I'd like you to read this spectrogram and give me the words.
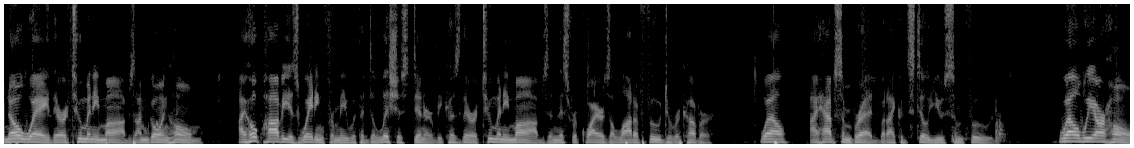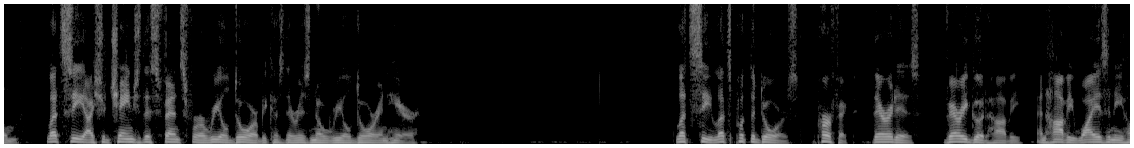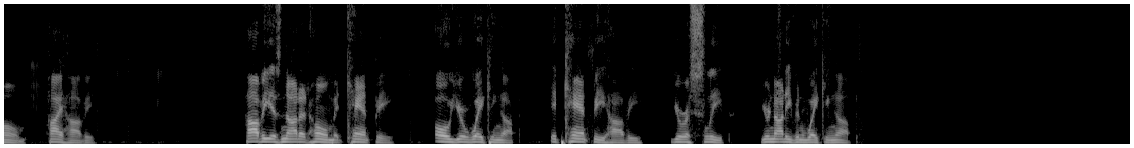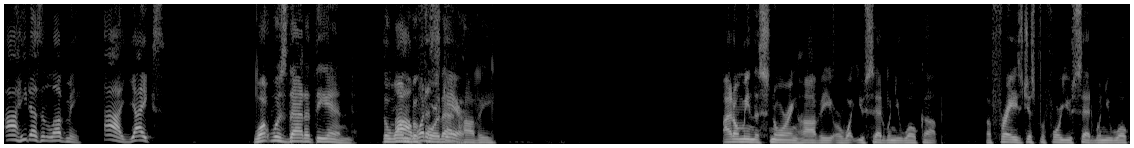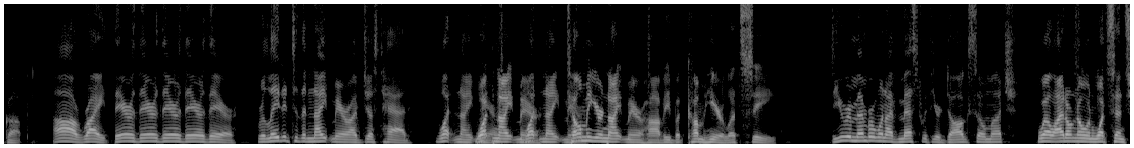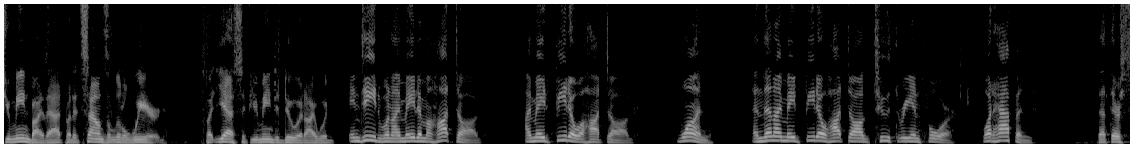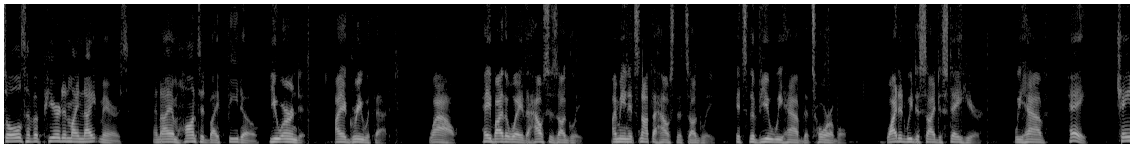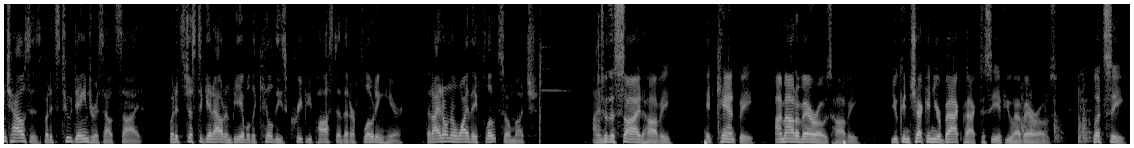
No way, there are too many mobs. I'm going home. I hope Javi is waiting for me with a delicious dinner because there are too many mobs and this requires a lot of food to recover. Well, I have some bread, but I could still use some food. Well, we are home. Let's see, I should change this fence for a real door because there is no real door in here. Let's see, let's put the doors. Perfect. There it is. Very good, Javi. And Javi, why isn't he home? Hi, Javi. Javi is not at home. It can't be. Oh, you're waking up. It can't be, Javi. You're asleep. You're not even waking up. Ah, he doesn't love me. Ah, yikes. What was that at the end? The one Ah, before that. Javi. I don't mean the snoring, Javi, or what you said when you woke up. A phrase just before you said when you woke up. Ah, right. There, there, there, there, there. Related to the nightmare I've just had. What nightmare? What nightmare? What nightmare? Tell me your nightmare, Javi, but come here, let's see. Do you remember when I've messed with your dog so much? Well, I don't know in what sense you mean by that, but it sounds a little weird. But yes, if you mean to do it, I would. Indeed, when I made him a hot dog. I made Fido a hot dog. One. And then I made Fido hot dog two, three, and four. What happened? That their souls have appeared in my nightmares, and I am haunted by Fido. You earned it. I agree with that. Wow. Hey, by the way, the house is ugly. I mean, it's not the house that's ugly, it's the view we have that's horrible. Why did we decide to stay here? We have. Hey, change houses, but it's too dangerous outside. But it's just to get out and be able to kill these creepy pasta that are floating here. That I don't know why they float so much. I'm To the side, Javi. It can't be. I'm out of arrows, Javi. You can check in your backpack to see if you have arrows. Let's see.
